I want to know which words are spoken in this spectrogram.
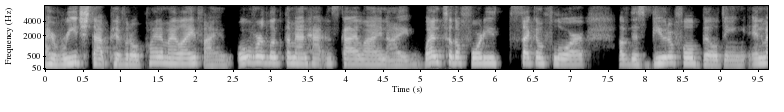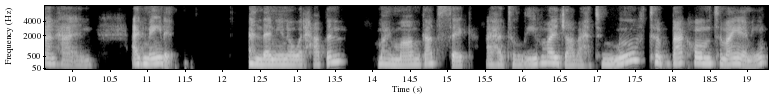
I reached that pivotal point in my life. I overlooked the Manhattan skyline. I went to the 42nd floor of this beautiful building in Manhattan. I'd made it. And then you know what happened? My mom got sick. I had to leave my job. I had to move to back home to Miami.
